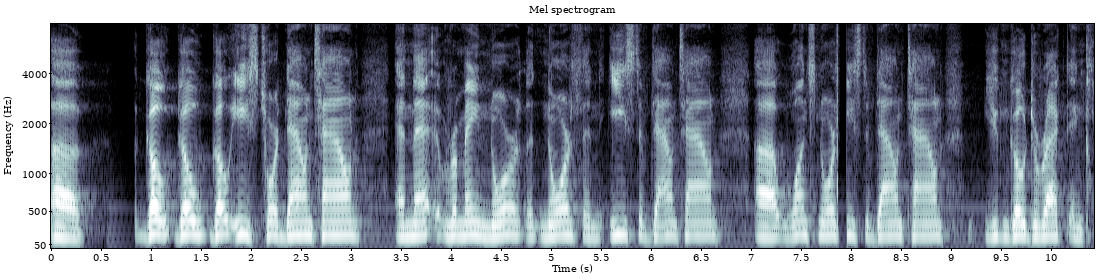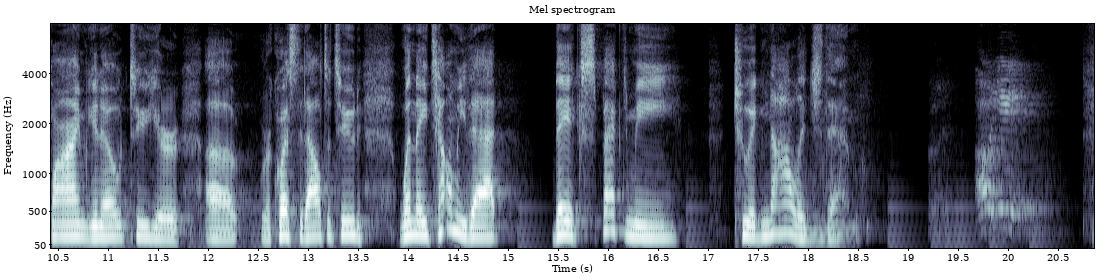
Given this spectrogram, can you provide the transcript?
uh, go, go, go east toward downtown and then remain north, north and east of downtown. Uh, once northeast of downtown, you can go direct and climb, you know, to your uh, requested altitude. When they tell me that, they expect me to acknowledge them. Oh, yeah.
